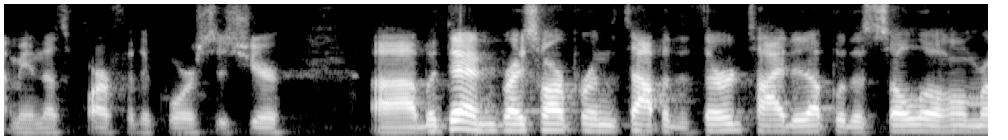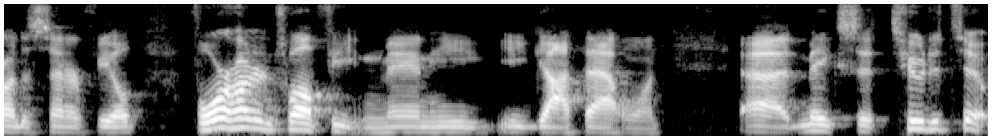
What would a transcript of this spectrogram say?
I mean, that's par for the course this year. Uh, but then Bryce Harper in the top of the third tied it up with a solo home run to center field, 412 feet, and man, he he got that one. Uh, makes it two to two.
